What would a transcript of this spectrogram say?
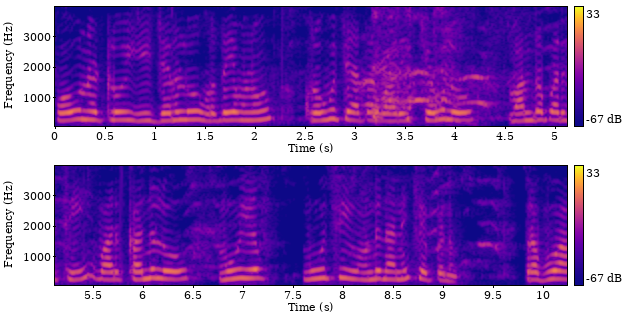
పోవునట్లు ఈ జనులు హృదయమును క్రొవ్వు చేత వారి చెవులు మందపరిచి వారి కన్నులు మూయ మూచి ఉండునని చెప్పాను. ప్రభువా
